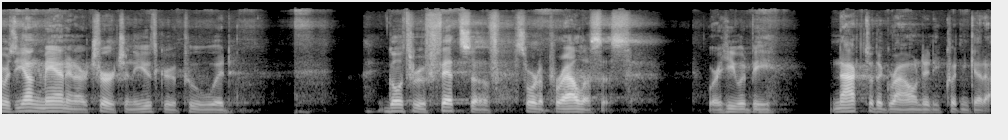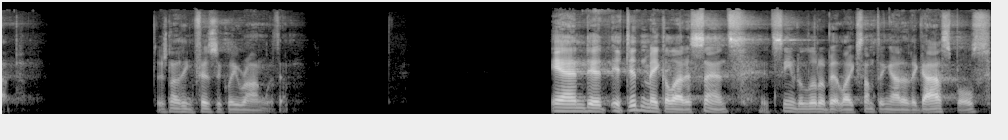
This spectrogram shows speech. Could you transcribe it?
there was a young man in our church in the youth group who would go through fits of sort of paralysis, where he would be knocked to the ground and he couldn't get up. There's nothing physically wrong with him. And it, it didn't make a lot of sense. It seemed a little bit like something out of the Gospels.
